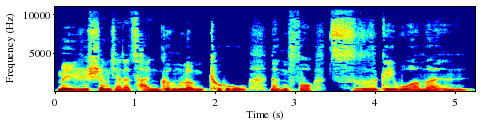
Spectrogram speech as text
每日剩下的残羹冷粥，能否赐给我们？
